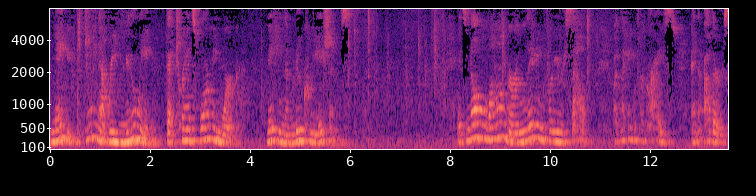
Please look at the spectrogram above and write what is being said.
Make, doing that renewing, that transforming work, making them new creations. It's no longer living for yourself, but living for Christ and others.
